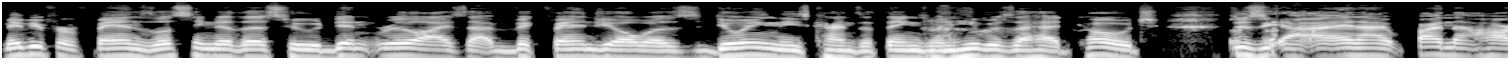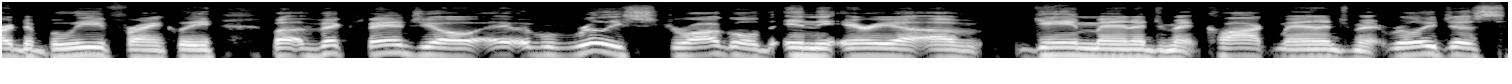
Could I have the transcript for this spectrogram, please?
maybe for fans listening to this who didn't realize that Vic Fangio was doing these kinds of things when he was the head coach. Just and I find that hard to believe, frankly. But Vic Fangio eh, really struggled in the area of game management, clock management, really just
